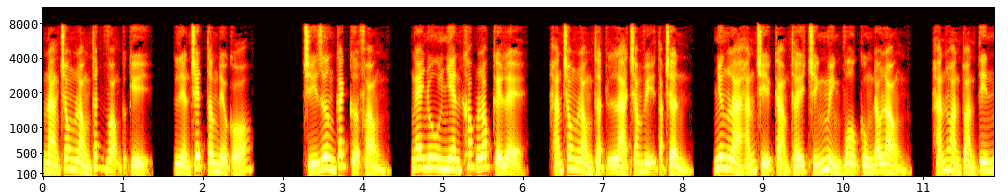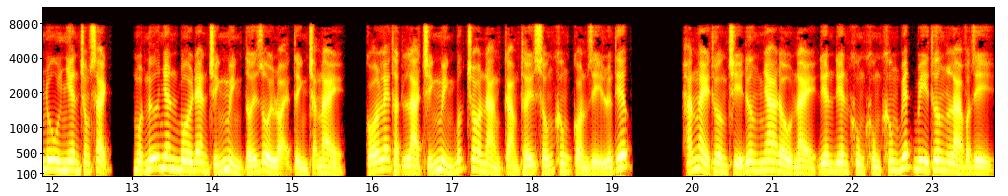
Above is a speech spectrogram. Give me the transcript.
nàng trong lòng thất vọng cực kỳ, liền chết tâm đều có. Chí Dương cách cửa phòng, nghe Nhu Nhiên khóc lóc kể lể, hắn trong lòng thật là trăm vị tạp trần, nhưng là hắn chỉ cảm thấy chính mình vô cùng đau lòng, hắn hoàn toàn tin Nhu Nhiên trong sạch, một nữ nhân bôi đen chính mình tới rồi loại tình trạng này, có lẽ thật là chính mình bức cho nàng cảm thấy sống không còn gì luyến tiếp. Hắn ngày thường chỉ đương nha đầu này điên điên khùng khùng không biết bi thương là vật gì,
